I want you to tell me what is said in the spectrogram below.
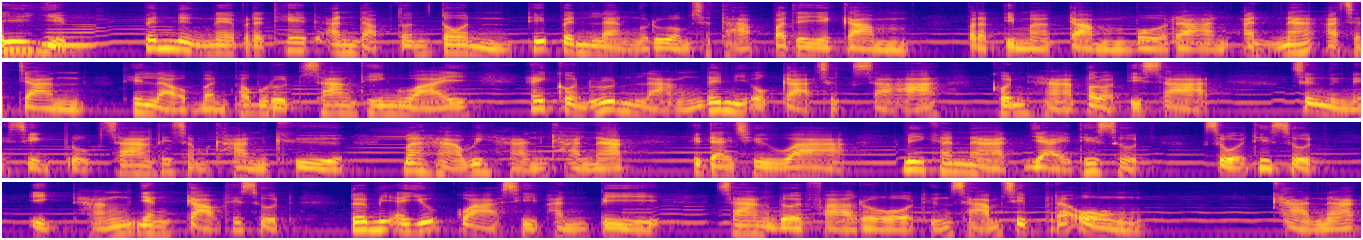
อียิปต์เป็นหนึ่งในประเทศอันดับต้นๆ ที่เป็นแหล่งรวมสถาปัตยกรรม ประติมากรรมโบราณอันน่าอัศจรรย์ ที่เหล่าบรรพบุรุษสร้างทิ้งไว้ ให้คนรุ่นหลังได้มีโอกาสศึกษา ค้นหาประวัติศาสตร์ ซึ่งหนึ่งในสิ่งปลูกสร้างที่สำคัญคือ มหาวิหารคานักที่ได้ชื่อว่ามีขนาดใหญ่ที่สุด สวยที่สุด อีกทั้งยังเก่าที่สุด โดยมีอายุกว่า 4,000 ปี สร้างโดยฟาโรห์ถึง 30 พระองค์ คานัก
